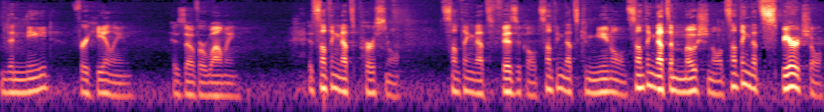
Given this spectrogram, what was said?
the need for healing is overwhelming. It's something that's personal, it's something that's physical, it's something that's communal, it's something that's emotional, it's something that's spiritual.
